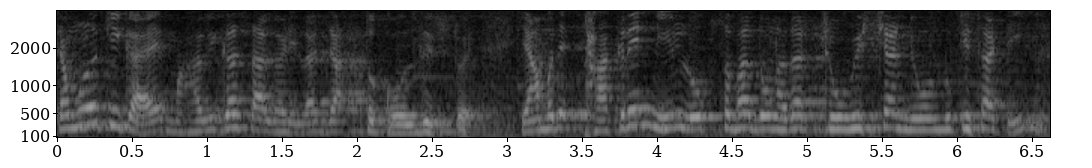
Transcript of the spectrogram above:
त्यामुळं की काय? महाविकास आघाडीला जास्त कौल दिसतोय. यामध्ये ठाकरेंनी लोकसभा दोन हजार चोवीसच्या निवडणुकीसाठी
